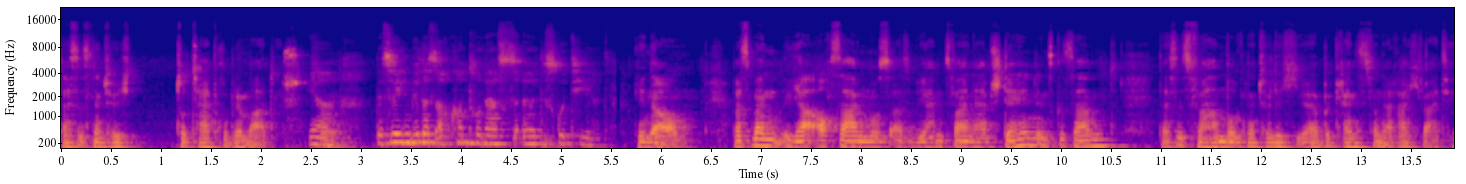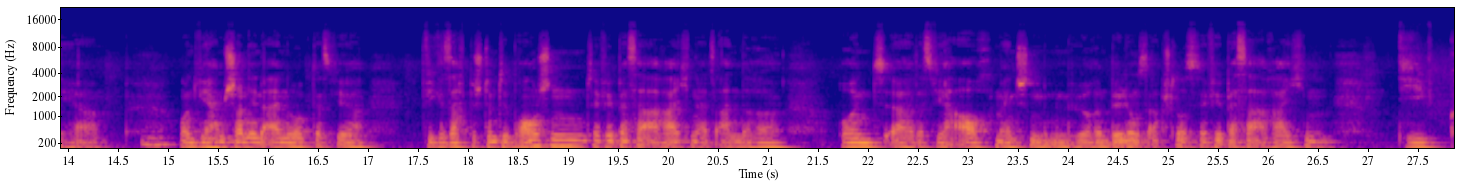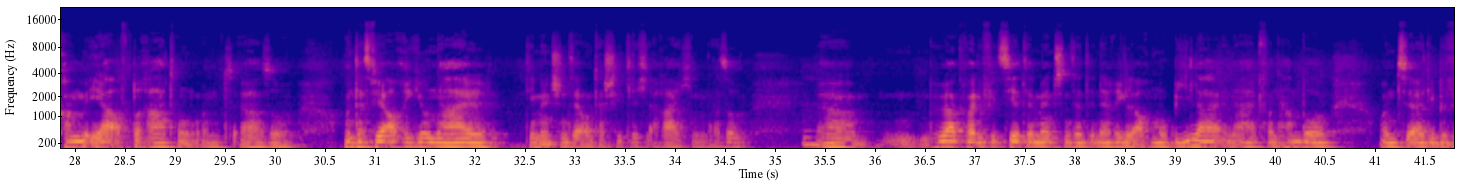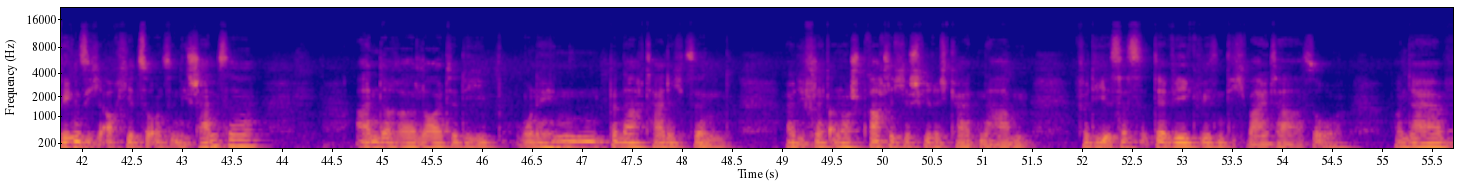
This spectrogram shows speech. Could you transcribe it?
das ist natürlich total problematisch. Ja, so. deswegen wird das auch kontrovers äh, diskutiert. Genau. Was man ja auch sagen muss, also wir haben zweieinhalb Stellen insgesamt. Das ist für Hamburg natürlich äh, begrenzt von der Reichweite her. Mhm. Und wir haben schon den Eindruck, dass wir, wie gesagt, bestimmte Branchen sehr viel besser erreichen als andere und äh, dass wir auch Menschen mit einem höheren Bildungsabschluss sehr viel besser erreichen. Die kommen eher auf Beratung und äh, so. Und dass wir auch regional die Menschen sehr unterschiedlich erreichen. Also äh, höher qualifizierte Menschen sind in der Regel auch mobiler innerhalb von Hamburg und äh, die bewegen sich auch hier zu uns in die Schanze. Andere Leute, die ohnehin benachteiligt sind, weil die vielleicht auch noch sprachliche Schwierigkeiten haben. Für die ist das der Weg wesentlich weiter. So. Von daher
